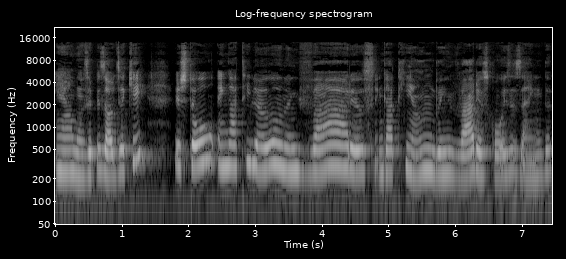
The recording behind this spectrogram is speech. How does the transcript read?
Em alguns episódios aqui, estou engatilhando em vários, engateando em várias coisas ainda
